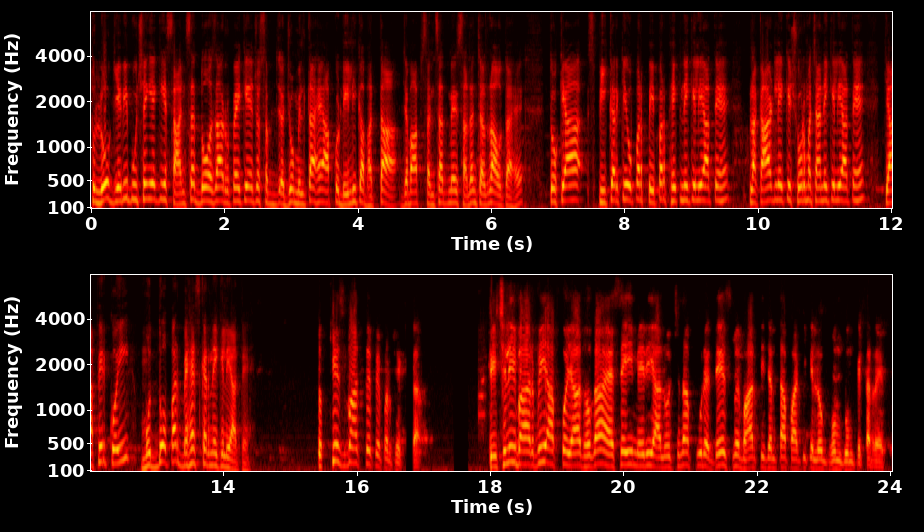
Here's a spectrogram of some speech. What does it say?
तो लोग ये भी पूछेंगे कि सांसद दो हज़ार रुपए के जो सब जो मिलता है आपको डेली का भत्ता जब आप संसद में सदन चल रहा होता है तो क्या स्पीकर के ऊपर पेपर फेंकने के लिए आते हैं प्लकार्ड लेके शोर मचाने के लिए आते हैं या फिर कोई मुद्दों पर बहस करने के लिए आते हैं? तो किस बात पे पेपर फेंकता? पिछली बार भी आपको याद होगा, ऐसे ही मेरी आलोचना पूरे देश में भारतीय जनता पार्टी के लोग घूम घूम के कर रहे थे।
